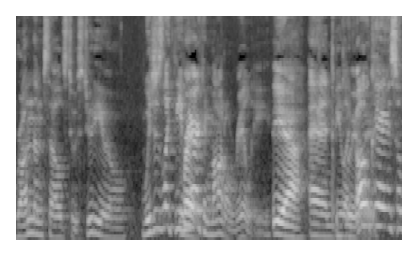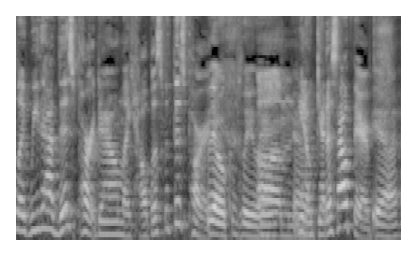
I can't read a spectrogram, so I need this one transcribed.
run themselves to a studio, which is like the Right. American model, really. yeah. And be like, okay, so like we'd have this part down, like help us with this part. No, completely. Um, yeah. you know, get us out there. yeah.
